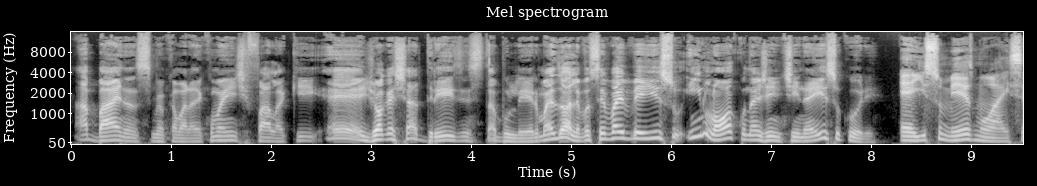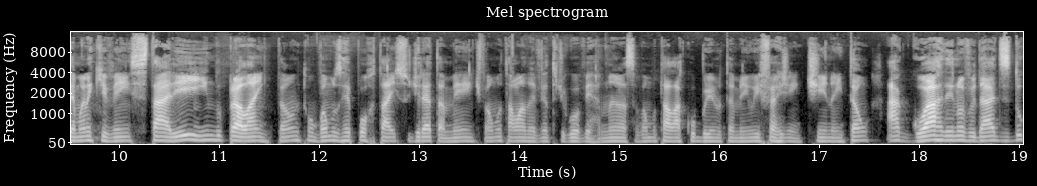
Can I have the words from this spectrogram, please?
a Binance, meu camarada, como a gente fala aqui, é, joga xadrez nesse tabuleiro. Mas olha, você vai ver isso em loco na Argentina, é isso, Curi? É isso mesmo, Ai. Semana que vem estarei indo para lá então, então vamos reportar isso diretamente. Vamos estar tá lá no evento de governança, vamos estar tá lá cobrindo também o IFA Argentina. Então, aguardem novidades do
